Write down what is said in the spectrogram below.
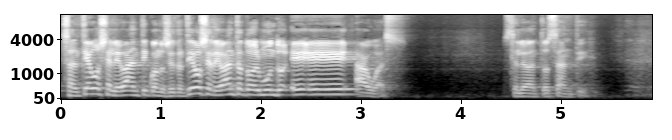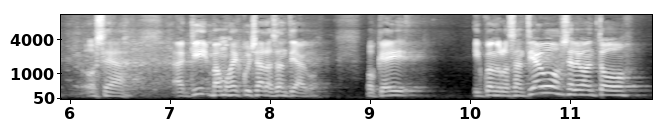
Santiago se levanta y cuando Santiago se levanta todo el mundo, eh, eh, eh aguas. Se levantó Santi. O sea, aquí vamos a escuchar a Santiago. ¿Ok? Y cuando Santiago se levantó,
